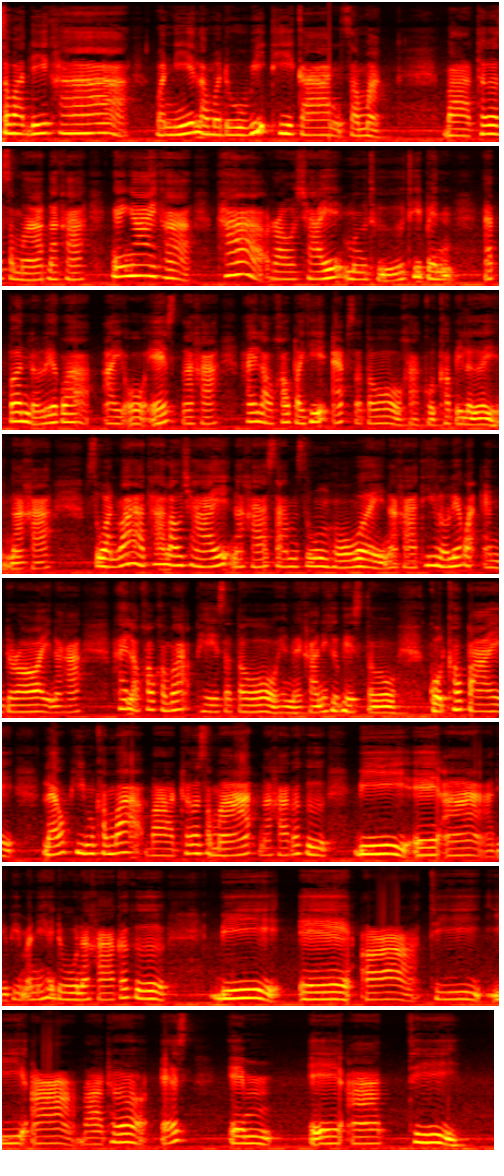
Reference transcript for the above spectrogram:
สวัสดีค่ะ วันนี้เรามาดูวิธีการสมัคร b a r t e r Smart นะคะ ง่ายๆค่ะ ถ้าเราใช้มือถือที่เป็น Apple เราเรียกว่า iOS นะคะ ให้เราเข้าไปที่ App Store ค่ะ กดเข้าไปเลยนะคะ ส่วนว่าถ้าเราใช้นะคะ Samsung Huawei นะคะ ที่เราเรียกว่า Android นะคะ ให้เราเข้าคำว่า Play Store เห็นไหมคะ นี่คือ Play Store กดเข้าไป แล้วพิมพ์คำว่า b a r t e r Smart นะคะ ก็คือ B A R เดี๋ยวพิมพ์อันนี้ให้ดูนะคะ ก็คือ B A R T E R Barter S M A R T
